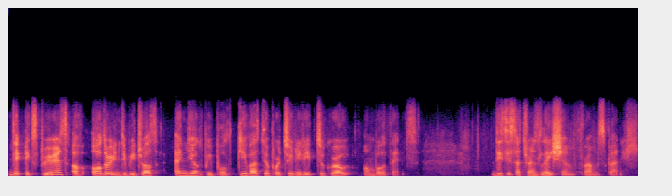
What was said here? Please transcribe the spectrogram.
The experience of older individuals and young people give us the opportunity to grow on both ends. This is a translation from Spanish.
